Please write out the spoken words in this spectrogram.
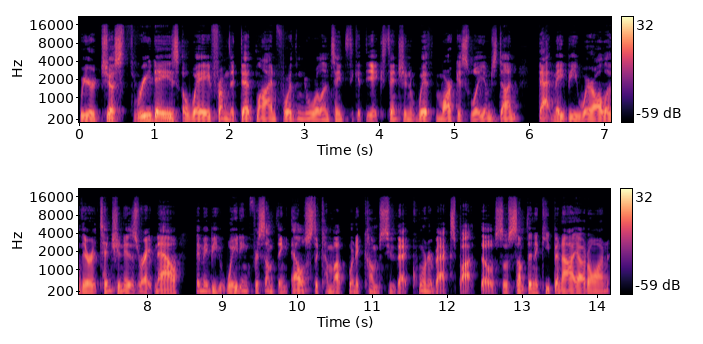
We are just three days away from the deadline for the New Orleans Saints to get the extension with Marcus Williams done that may be where all of their attention is right now. They may be waiting for something else to come up when it comes to that cornerback spot, though. So something to keep an eye out on,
